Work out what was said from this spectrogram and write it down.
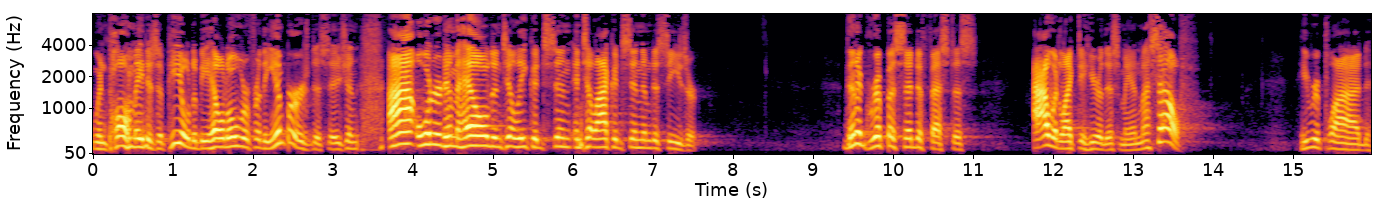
When Paul made his appeal to be held over for the emperor's decision, I ordered him held until he could send, until I could send him to Caesar. Then Agrippa said to Festus, I would like to hear this man myself. He replied,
